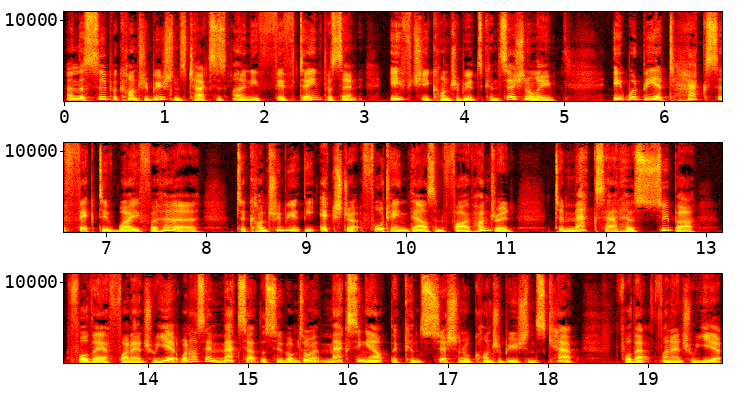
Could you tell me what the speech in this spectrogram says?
and the super contributions tax is only 15% if she contributes concessionally, it would be a tax effective way for her to contribute the extra 14,500 to max out her super for their financial year. When I say max out the super, I'm talking about maxing out the concessional contributions cap for that financial year.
